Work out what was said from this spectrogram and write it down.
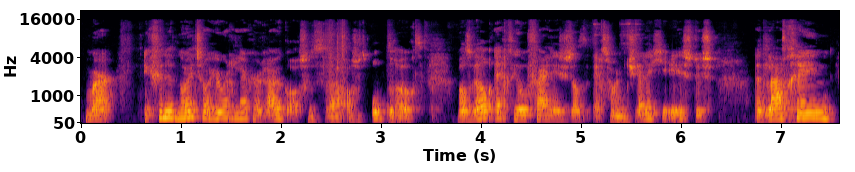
Maar ik vind het nooit zo heel erg lekker ruiken als het, uh, als het opdroogt. Wat wel echt heel fijn is, is dat het echt zo'n gelletje is. Dus het laat, geen,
